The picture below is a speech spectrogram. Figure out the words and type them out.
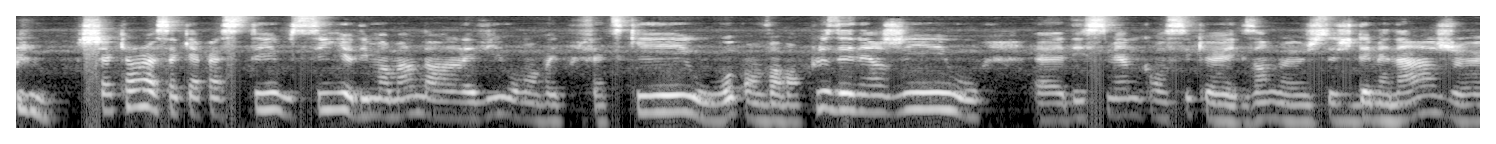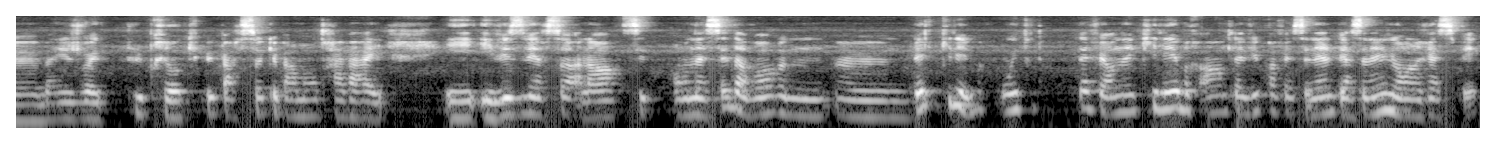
Chacun a sa capacité aussi. Il y a des moments dans la vie où on va être plus fatigué, ou on va avoir plus d'énergie, ou euh, des semaines qu'on sait que, exemple, je, je déménage, euh, ben, je vais être plus préoccupée par ça que par mon travail, et, et vice versa. Alors, on essaie d'avoir un bel équilibre. Oui, tout à fait. On a un équilibre entre la vie professionnelle, personnelle, et on le respect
